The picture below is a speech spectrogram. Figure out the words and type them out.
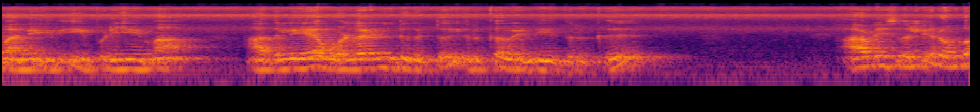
மனைவி இப்படியுமா அதுலேயே உழண்டுக்கிட்டு இருக்க வேண்டியது இருக்குது அப்படி சொல்லி ரொம்ப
